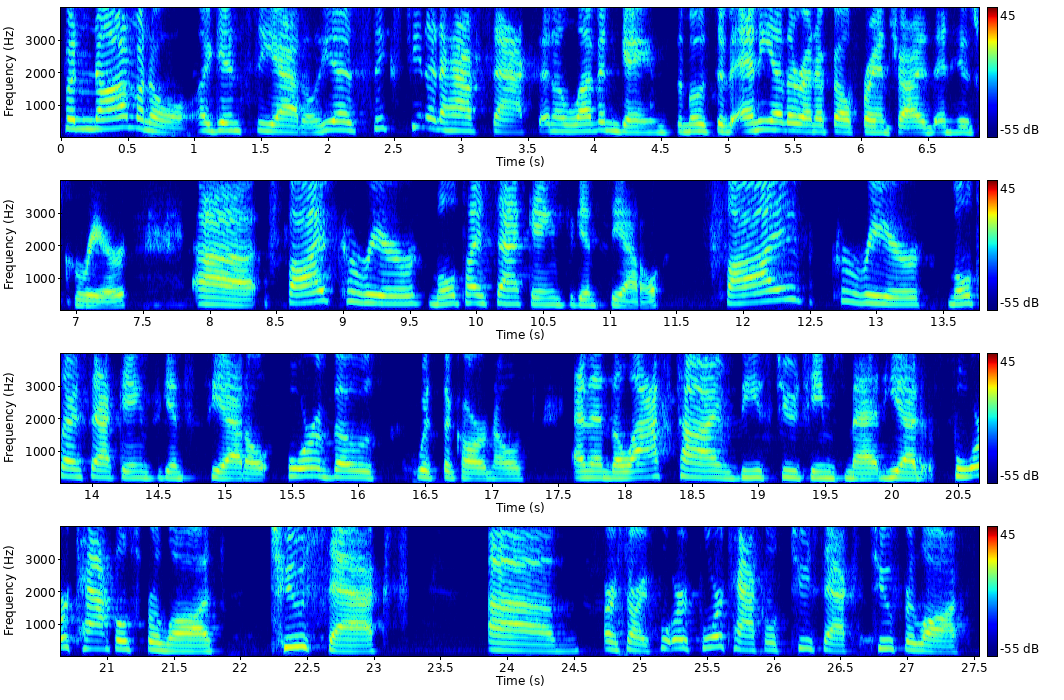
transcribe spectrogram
phenomenal against Seattle. He has 16 and a half sacks in 11 games, the most of any other NFL franchise in his career. Uh, five career multi sack games against Seattle, five career multi sack games against Seattle, four of those with the Cardinals. And then the last time these two teams met, he had four tackles for loss, two sacks, um, or sorry, four four tackles, two sacks, two for loss,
